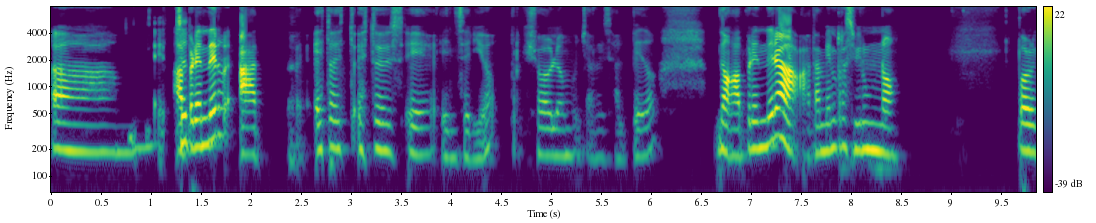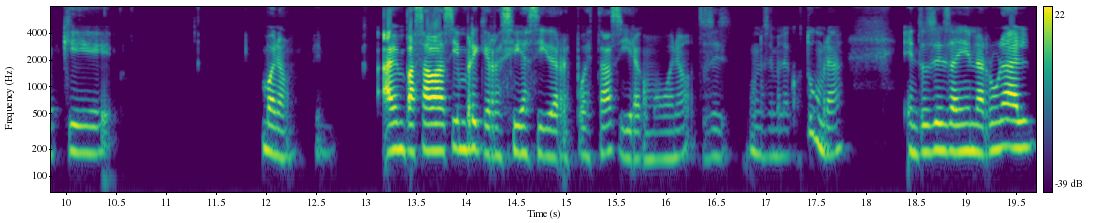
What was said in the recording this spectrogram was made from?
Eh, yo- aprender a... Esto, esto, esto es eh, en serio, porque yo hablo muchas veces al pedo. No, aprender a, a también recibir un no. Porque, bueno, a mí me pasaba siempre que recibía así de respuestas y era como, bueno, entonces uno se me acostumbra. Entonces ahí en la rural,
